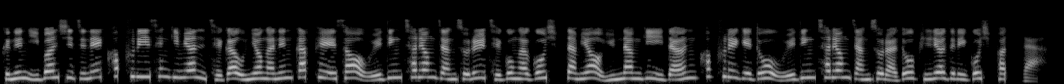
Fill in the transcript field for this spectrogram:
그는 이번 시즌에 커플이 생기면 제가 운영하는 카페에서 웨딩 촬영 장소를 제공하고 싶다며 윤남기 이다은 커플에게도 웨딩 촬영 장소라도 빌려드리고 싶었다.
